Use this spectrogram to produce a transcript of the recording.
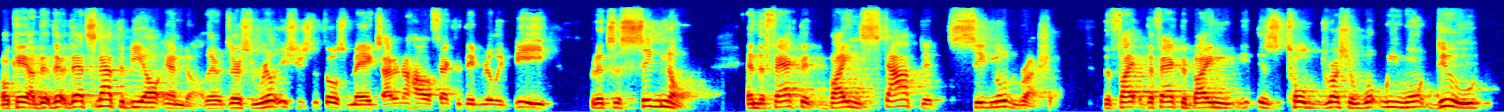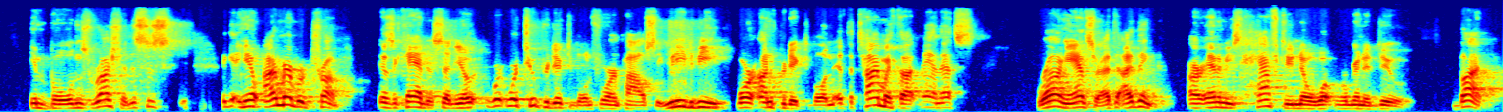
Okay, uh, that's not the be all end all. There, there's some real issues with those MiGs. I don't know how effective they'd really be, but it's a signal. And the fact that Biden stopped it signaled Russia. The, fi- the fact that Biden is told Russia what we won't do emboldens Russia. This is, you know, I remember Trump as a candidate said, you know, we're, we're too predictable in foreign policy. We need to be more unpredictable. And at the time, I thought, man, that's wrong answer. I, th- I think our enemies have to know what we're going to do. But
